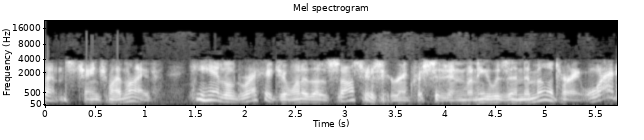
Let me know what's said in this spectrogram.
sentence changed my life. He handled wreckage of one of those saucers you're interested in when he was in the military. What?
